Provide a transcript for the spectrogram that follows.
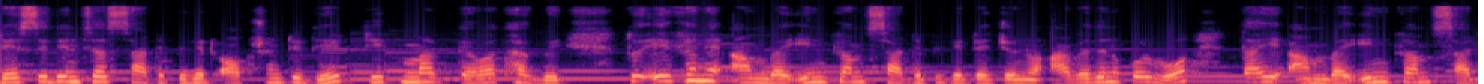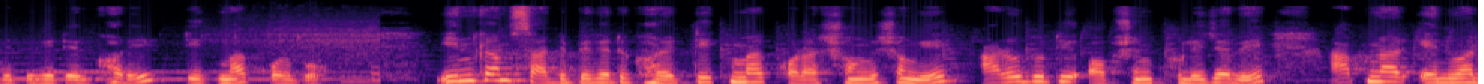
রেসিডেন্সিয়াল সার্টিফিকেট অপশনটি দিয়ে মার্ক দেওয়া থাকবে। তো এখানে আমরা ইনকাম সার্টিফিকেটের জন্য আবেদন করব, তাই আমরা ইনকাম সার্টিফিকেটের ঘরে টিক মার্ক করব। ইনকাম সার্টিফিকেট ঘরে টিকমার্ক করার সঙ্গে সঙ্গে আরও দুটি অপশন খুলে যাবে। আপনার অ্যানুয়াল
